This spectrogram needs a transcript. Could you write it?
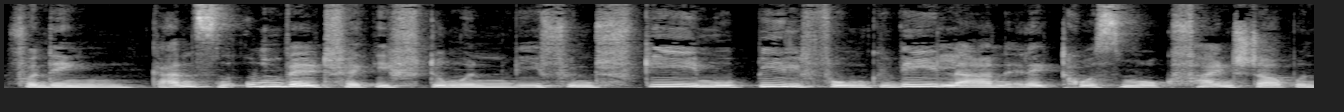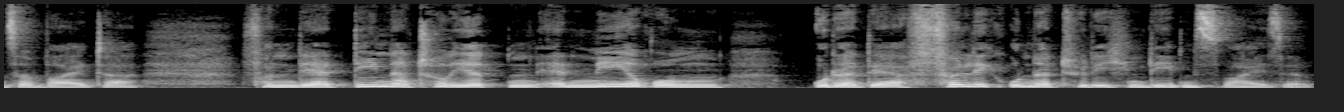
von den ganzen Umweltvergiftungen wie 5G, Mobilfunk, WLAN, Elektrosmog, Feinstaub und so weiter, von der denaturierten Ernährung oder der völlig unnatürlichen Lebensweise,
